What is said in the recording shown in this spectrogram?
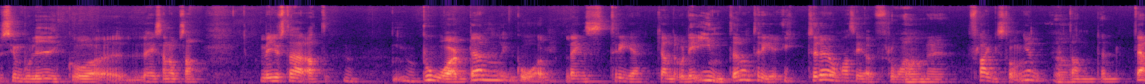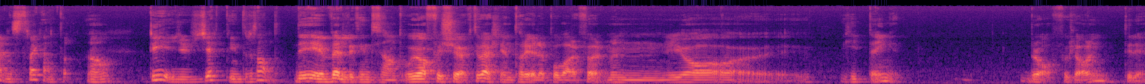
symbolik och hejsan hoppsan. Men just det här att borden går längs tre kanter och det är inte de tre yttre om man ser från Ja. eh, flaggstången Ja. utan den vänstra kanten. ja. Det är ju jätteintressant. Det är väldigt intressant och jag försökte verkligen ta reda på varför men jag eh, hittade ingen bra förklaring till det.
